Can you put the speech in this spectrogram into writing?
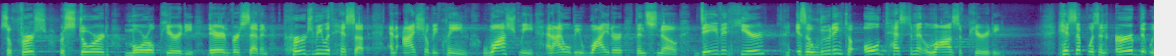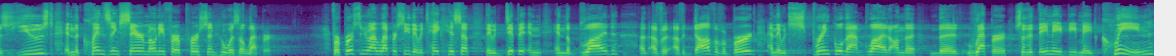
So, first, restored moral purity. There in verse 7 Purge me with hyssop, and I shall be clean. Wash me, and I will be whiter than snow. David here is alluding to Old Testament laws of purity. Hyssop was an herb that was used in the cleansing ceremony for a person who was a leper. For a person who had leprosy, they would take hyssop, they would dip it in, in the blood of a, of a dove, of a bird, and they would sprinkle that blood on the, the leper so that they may be made clean,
